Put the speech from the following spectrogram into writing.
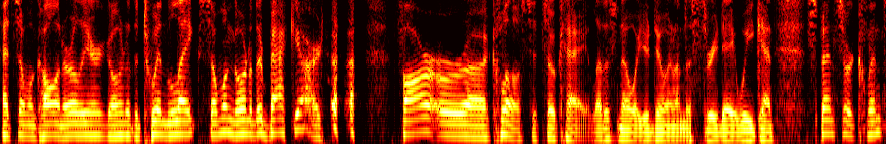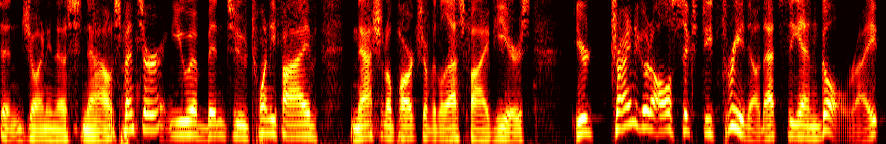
Had someone calling earlier going to the Twin Lakes, someone going to their backyard. Far or uh, close, it's okay. Let us know what you're doing on this three day weekend. Spencer Clinton joining us now. Spencer, you have been to 25 national parks over the last five years. You're trying to go to all 63, though. That's the end goal, right?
